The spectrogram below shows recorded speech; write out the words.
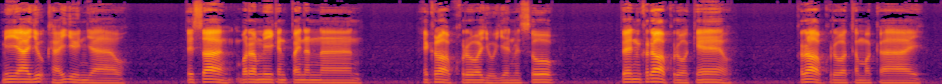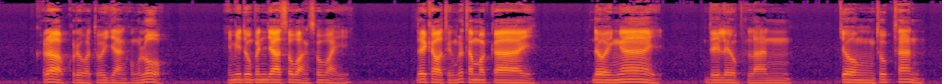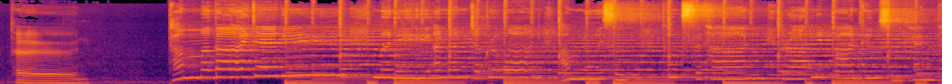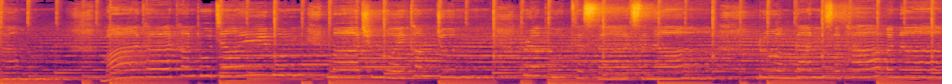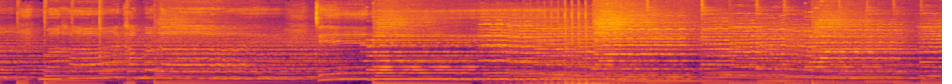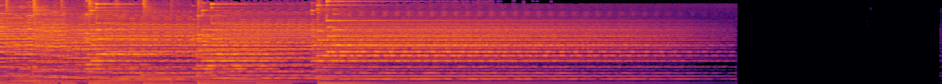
มีอายุขายยืนยาว ได้สร้างบารมีกันไปนานๆ ให้ครอบครัวอยู่เย็นเป็นสุขเป็นครอบครัวแก้ว รอบครัวธรรมกาย ครอบครัวตัวอย่างของโลก ให้มีดวงปัญญาสว่างสวัย ได้เข้าถึงพระธรรมกาย โดยง่าย โดยเร็วพลัน จงทุกท่านเทินธรรมกายเจ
